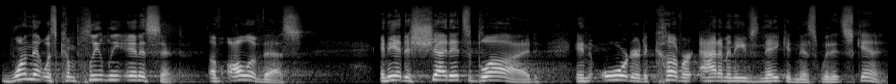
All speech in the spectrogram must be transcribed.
one that was completely innocent of all of this, and he had to shed its blood in order to cover Adam and Eve's nakedness with its skin.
